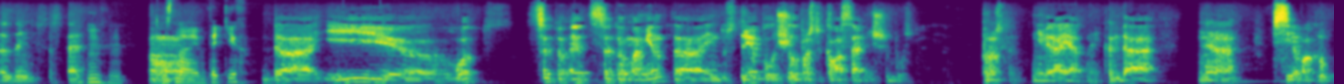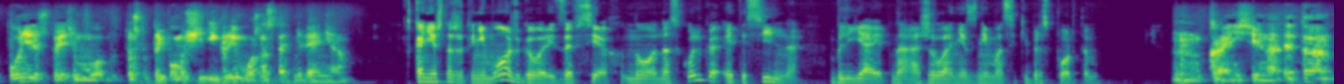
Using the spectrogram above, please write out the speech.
создание составе. Угу. Знаем таких. Да, и вот с этого, э, с этого момента индустрия получила просто колоссальнейший буст. Просто невероятный. Когда э, все вокруг поняли, что этим, то, что при помощи игры можно стать миллионером. Конечно же, ты не можешь говорить за всех, но насколько это сильно влияет на желание заниматься киберспортом? Крайне сильно. Это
